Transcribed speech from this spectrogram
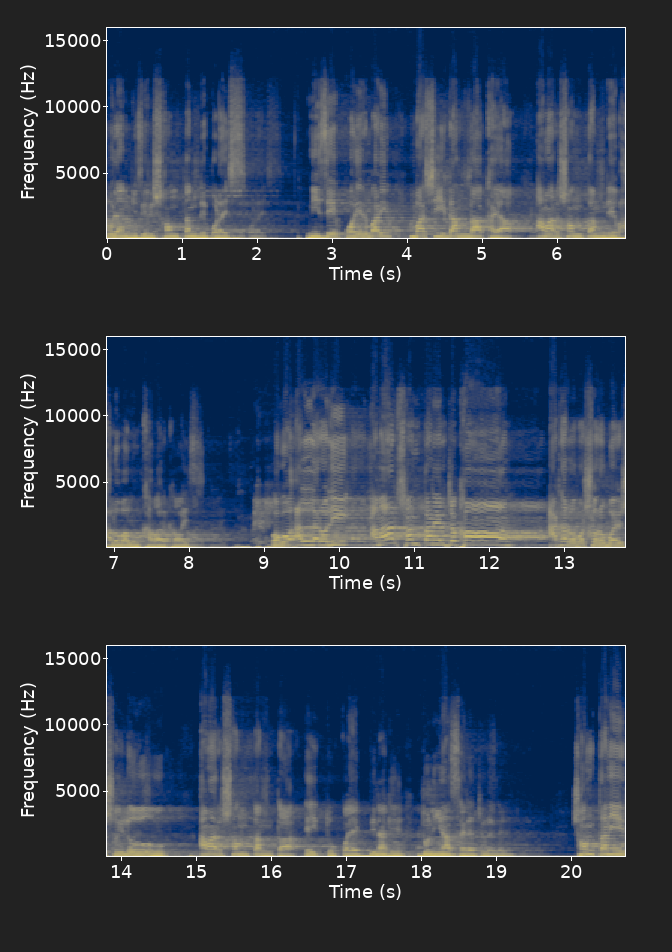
পড়া নিজের সন্তান সন্তানরে পড়াইছি। নিজে পরের বাড়ির বাসি গান্দা খায়া আমার সন্তানরে ভালো ভালো খাবার খাওয়াইছি। ওগো আল্লাহর অলি আমার সন্তানের যখন আঠারো বছর বয়স হইল, আমার সন্তানটা এই তো কয়েকদিন আগে দুনিয়া ছেড়ে চলে গেল। সন্তানের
